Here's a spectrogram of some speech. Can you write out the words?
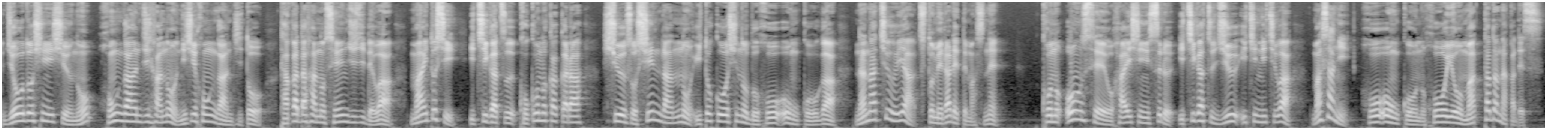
浄土真宗の本願寺派の西本願寺と高田派の千住寺では毎年1月9日から宗祖親鸞の糸子を忍ぶ法音校が七昼夜務められてますね。この音声を配信する1月11日はまさに法音校の法要真っ只中です。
